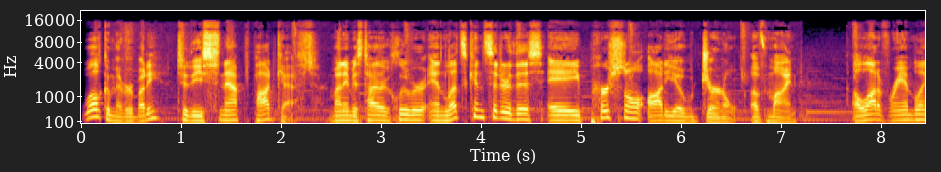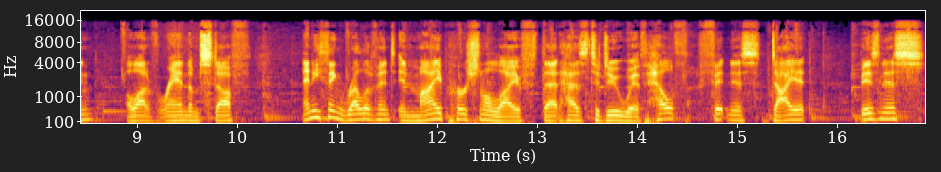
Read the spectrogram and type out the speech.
Welcome, everybody, to the Snap Podcast. My name is Tyler Kluver, and let's consider this a personal audio journal of mine. A lot of rambling, a lot of random stuff, anything relevant in my personal life that has to do with health, fitness, diet, business,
